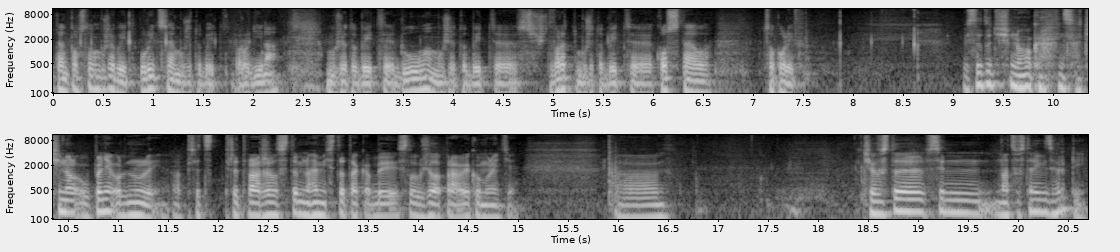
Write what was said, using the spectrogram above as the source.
ten prostor může být ulice, může to být rodina, může to být dům, může to být eh, čtvrt, může to být eh, kostel, cokoliv. Vy jste totiž mnohokrát začínal úplně od nuly a před, přetvářel jste mnohé místa tak, aby sloužila právě komunitě. Uh, čeho jste si, na co jste nejvíc hrdý?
